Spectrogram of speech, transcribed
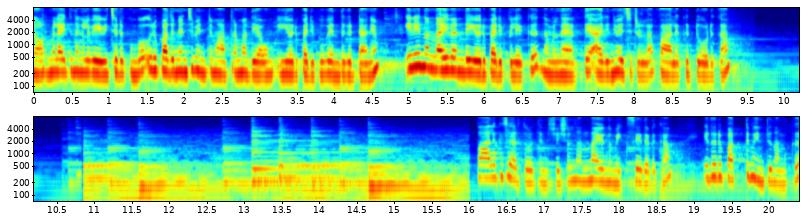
നോർമലായിട്ട് നിങ്ങൾ വേവിച്ചെടുക്കുമ്പോൾ ഒരു പതിനഞ്ച് മിനിറ്റ് മാത്രം മതിയാവും ഈ ഒരു പരിപ്പ് വെന്ത് കിട്ടാൻ ഇനി നന്നായി വെന്ത ഈ ഒരു പരിപ്പിലേക്ക് നമ്മൾ നേരത്തെ അരിഞ്ഞു വെച്ചിട്ടുള്ള പാലൊക്കെ ഇട്ട് കൊടുക്കാം. പാലൊക്കെ ചേർത്ത് കൊടുത്തതിന് ശേഷം നന്നായി ഒന്ന് മിക്സ് ചെയ്തെടുക്കാം. ഇതൊരു പത്ത് മിനിറ്റ് നമുക്ക്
